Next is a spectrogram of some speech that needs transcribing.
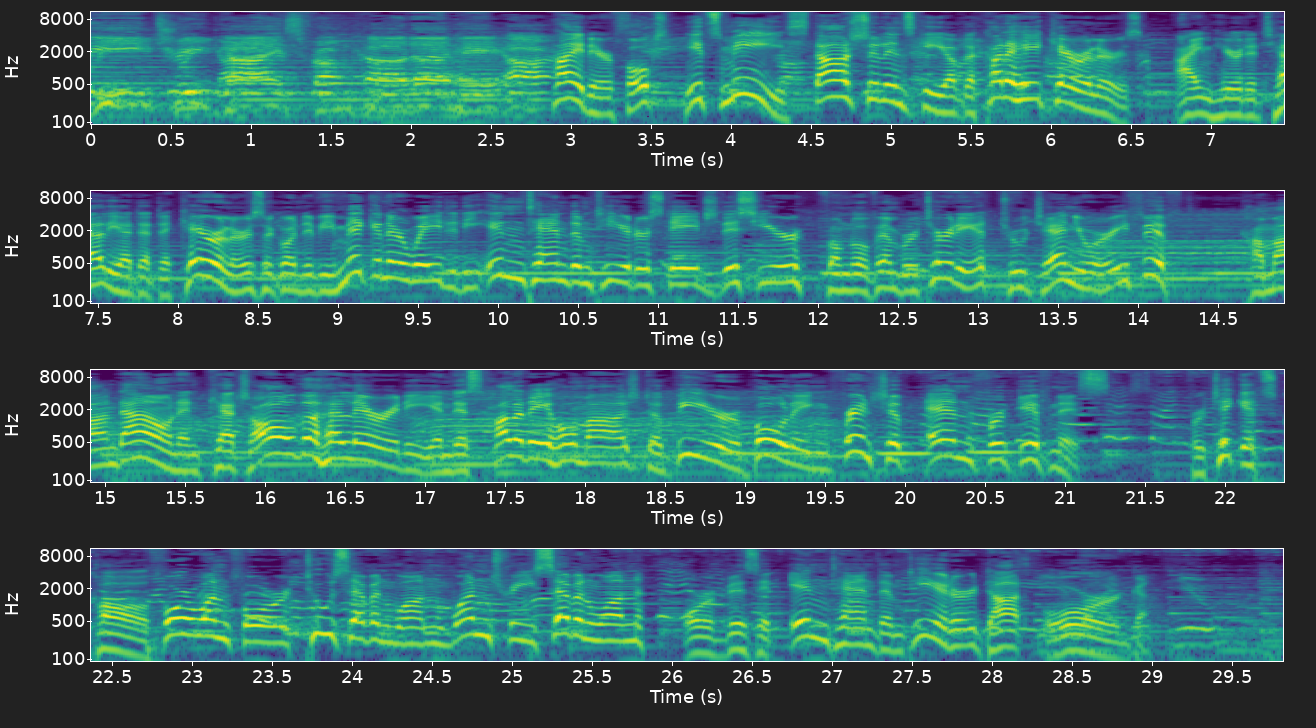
We treat guys from Cudahy are. Hi there, folks. It's me, Stas Zielinski of the Cudahy Carolers. I'm here to tell you that the Carolers are going to be making their way to the In Tandem Theater stage this year from November 30th through January 5th. Come on down and catch all the hilarity in this holiday homage to beer, bowling, friendship, and forgiveness. For tickets, call 414-271-1371 or visit intandemtheatre.org.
